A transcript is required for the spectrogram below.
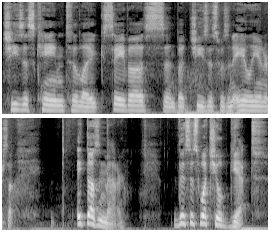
Jesus came to like save us, and but Jesus was an alien or something. It doesn't matter. This is what you'll get.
